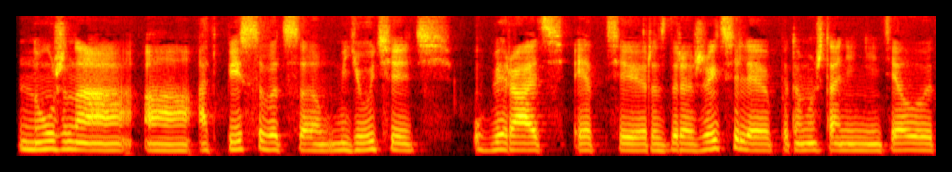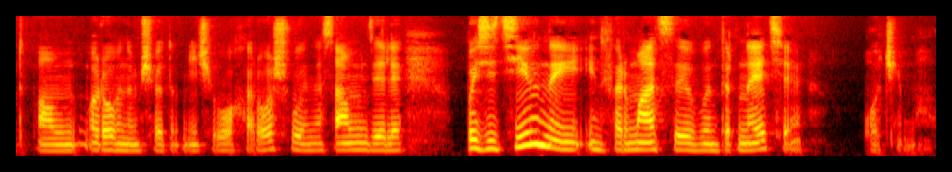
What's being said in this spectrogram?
нужно а, отписываться, мьютить, убирать эти раздражители, потому что они не делают вам ровным счетом ничего хорошего. И на самом деле позитивной информации в интернете очень мало.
